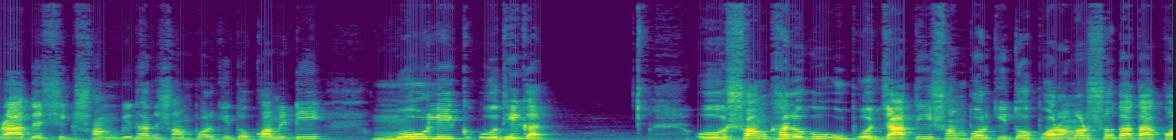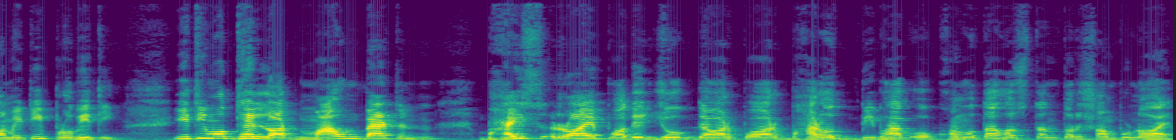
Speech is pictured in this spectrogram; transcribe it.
প্রাদেশিক সংবিধান সম্পর্কিত কমিটি মৌলিক অধিকার ও সংখ্যালঘু উপজাতি সম্পর্কিত পরামর্শদাতা কমিটি প্রভৃতি। ইতিমধ্যে লর্ড মাউন্ট ব্যাটন ভাইস রয় পদে যোগ দেওয়ার পর ভারত বিভাগ ও ক্ষমতা হস্তান্তর সম্পূর্ণ হয়।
